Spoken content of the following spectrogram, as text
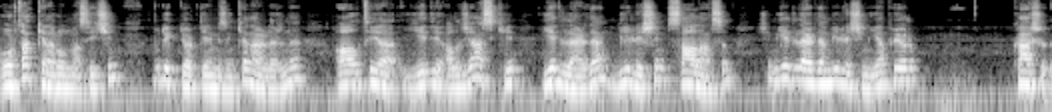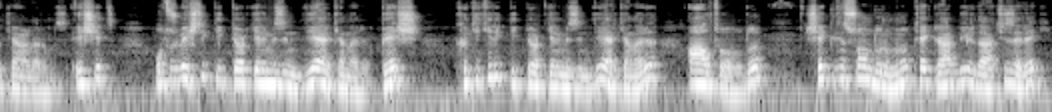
Ortak kenar olması için bu dikdörtgenimizin kenarlarını 6'ya 7 alacağız ki 7'lerden birleşim sağlansın. Şimdi 7'lerden birleşimi yapıyorum. Karşılıklı kenarlarımız eşit. 35'lik dikdörtgenimizin diğer kenarı 5. 42'lik dikdörtgenimizin diğer kenarı 6 oldu. Şeklin son durumunu tekrar bir daha çizerek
